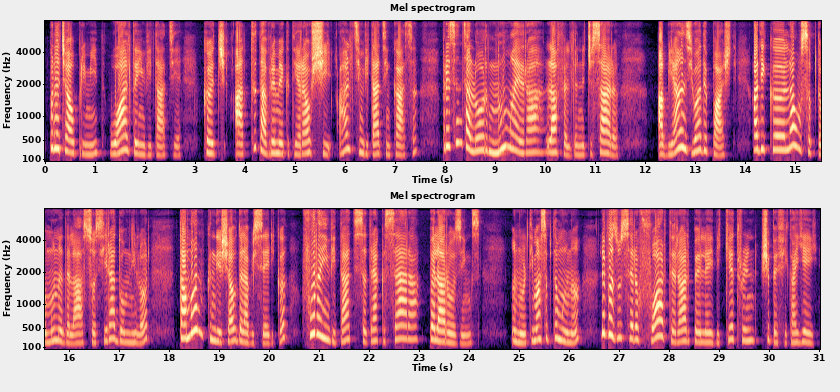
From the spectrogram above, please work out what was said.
până ce au primit o altă invitație, căci atâta vreme cât erau și alți invitați în casă, prezența lor nu mai era la fel de necesară. Abia în ziua de Paști, adică la o săptămână de la sosirea domnilor, taman când ieșeau de la biserică, fură invitați să treacă seara pe la Rosings. În ultima săptămână, le văzuseră foarte rar pe Lady Catherine și pe fica ei.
